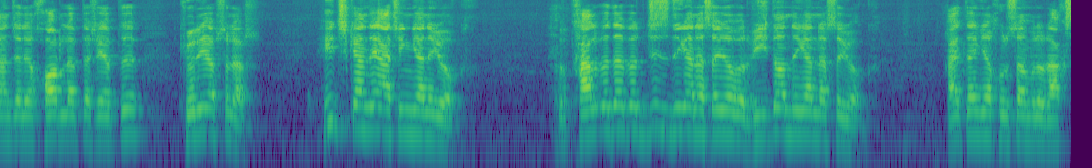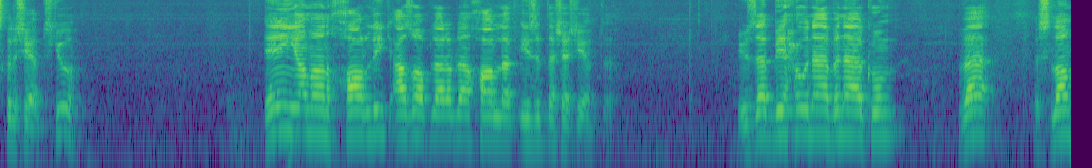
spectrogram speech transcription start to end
qanchalik xorlab tashlayapti, ko'ryapsizlar. Hech qanday achingani yo'q. Bir qalbida bir jiz degan narsa yo'q, bir vijdon degan narsa yo'q. Qaytanga xursand bo'lib raqs qilishyapti-ku. Eng yomon xorlik azoblari bilan xorlab ezib tashlashyapti. Yuzabbihuna binakum va islom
